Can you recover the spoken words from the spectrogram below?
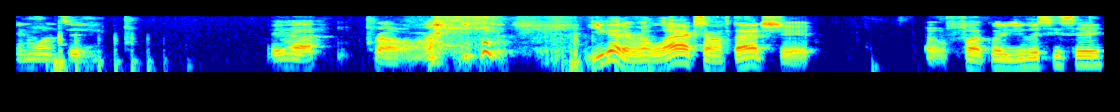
in one sitting. Yeah, bro. you gotta relax off that shit. Oh fuck! What did Ulysses say?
